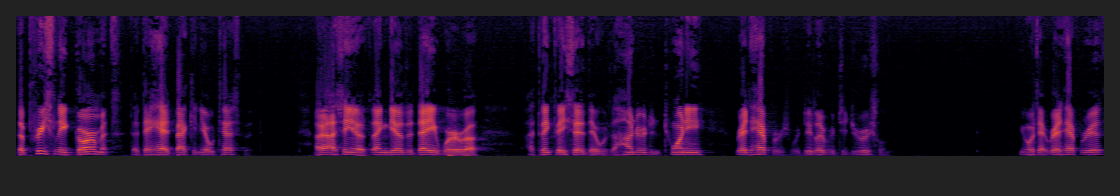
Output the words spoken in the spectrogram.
the priestly garments that they had back in the Old Testament. I, I seen a thing the other day where uh, I think they said there was 120 red heifers were delivered to Jerusalem. You know what that red heifer is?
